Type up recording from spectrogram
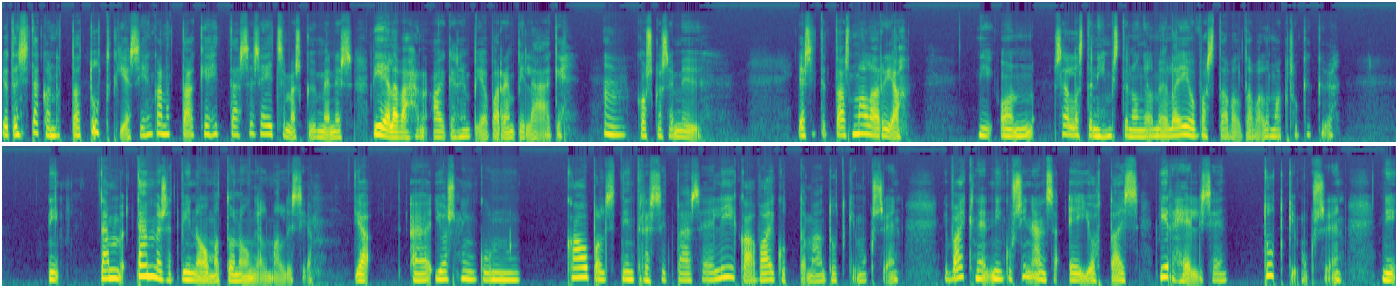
Joten sitä kannattaa tutkia. Siihen kannattaa kehittää se 70 vielä vähän aikaisempi ja parempi lääke, mm. koska se myy. Ja sitten taas malaria niin on sellaisten ihmisten ongelma, joilla ei ole vastaavalla tavalla maksukykyä. Niin tämmöiset vinoumat on ongelmallisia. Ja ää, jos niin kun kaupalliset intressit pääsee liikaa vaikuttamaan tutkimukseen, niin vaikka ne niin kuin sinänsä ei johtaisi virheelliseen tutkimukseen, niin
